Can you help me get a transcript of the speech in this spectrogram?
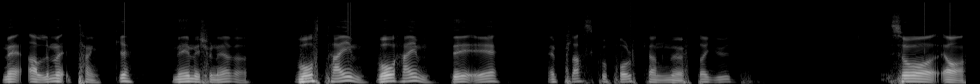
med alle med tanke Vi misjonærer. Vårt heim, vår heim, det er en plass hvor folk kan møte Gud. Så, ja.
